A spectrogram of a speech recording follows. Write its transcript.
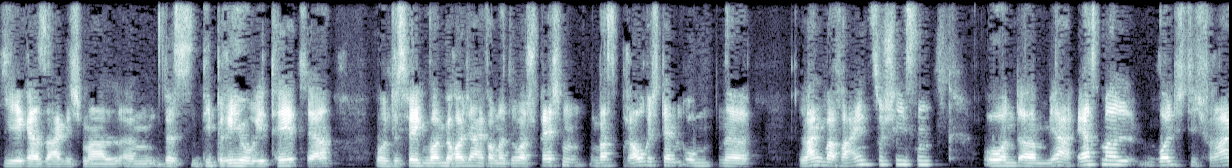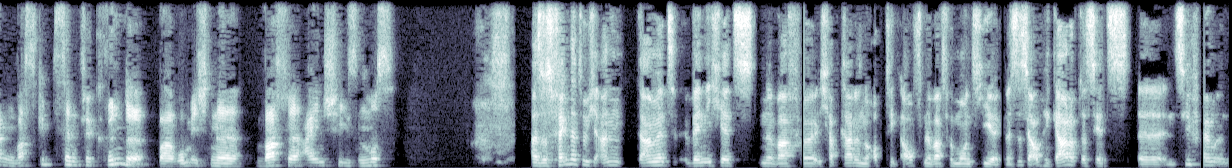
Jäger, sage ich mal, ähm, das, die Priorität, ja. Und deswegen wollen wir heute einfach mal drüber sprechen, was brauche ich denn, um eine Langwaffe einzuschießen? Und ähm, ja, erstmal wollte ich dich fragen, was gibt es denn für Gründe, warum ich eine Waffe einschießen muss? Also es fängt natürlich an damit, wenn ich jetzt eine Waffe, ich habe gerade eine Optik auf eine Waffe montiert. Es ist ja auch egal, ob das jetzt äh, ein, Zielfern,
